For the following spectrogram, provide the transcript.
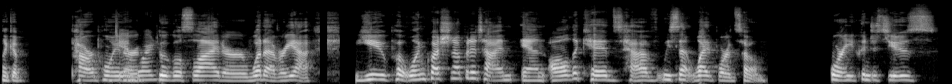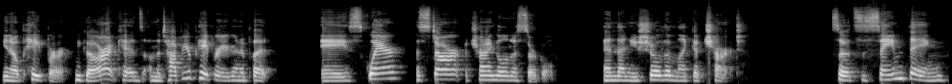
like a PowerPoint Jamboard. or Google slide or whatever. Yeah. You put one question up at a time and all the kids have we sent whiteboards home. Or you can just use, you know, paper. You go, all right, kids, on the top of your paper, you're going to put a square, a star, a triangle, and a circle and then you show them like a chart. So it's the same thing.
